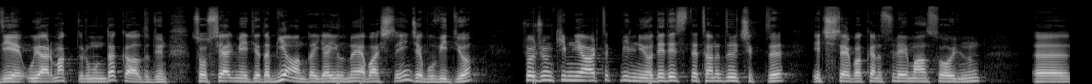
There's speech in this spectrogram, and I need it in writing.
diye uyarmak durumunda kaldı dün. Sosyal medyada bir anda yayılmaya başlayınca bu video. Çocuğun kimliği artık biliniyor. Dedesi de tanıdığı çıktı. İçişleri Bakanı Süleyman Soylu'nun. Ee,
